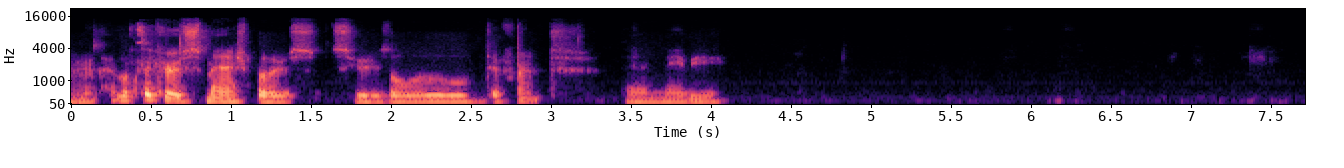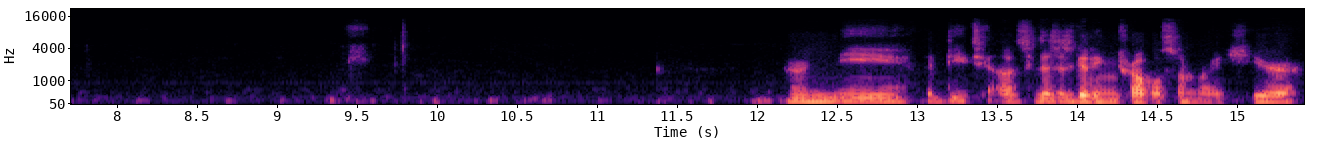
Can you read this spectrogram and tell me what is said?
Mm-hmm. It looks like her Smash Brothers suit is a little different than maybe her knee, the detail. Oh, so this is getting troublesome right here.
